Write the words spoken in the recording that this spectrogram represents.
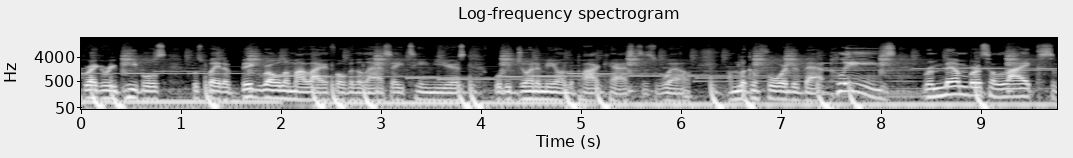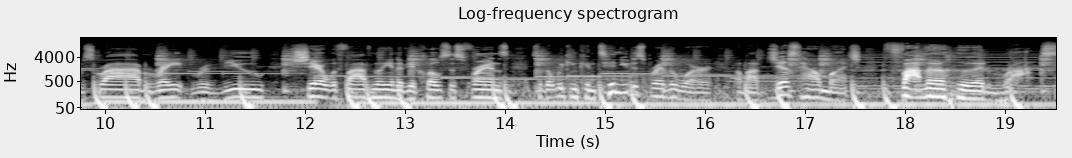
Gregory Peoples, who's played a big role in my life over the last 18 years, will be joining me on the podcast as well. I'm looking forward to that. Please remember to like, subscribe, rate, review, share with 5 million of your closest friends so that we can continue to spread the word about just how much fatherhood rocks.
